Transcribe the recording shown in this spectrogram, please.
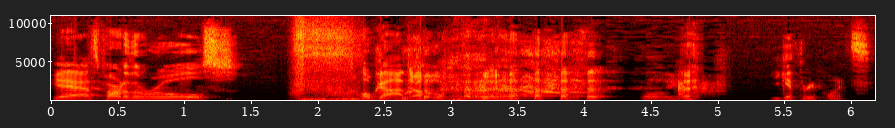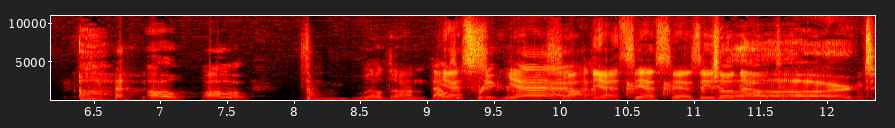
Yeah, it's part of the rules. oh God, no. You get three points. Oh, oh, oh. Well done. That was a pretty- good- yeah. nice shot. Yes, yes, yes. These are now. Art.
